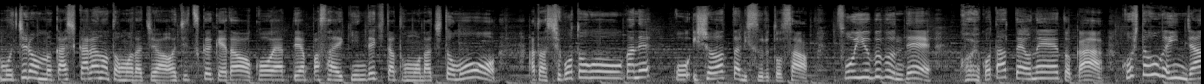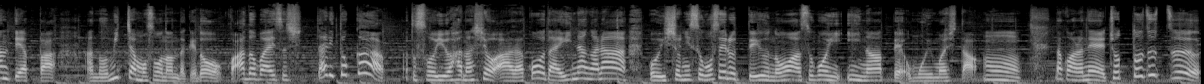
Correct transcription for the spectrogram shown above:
もちろん昔からの友達は落ち着くけど、こうやってやっぱ最近できた友達とも、あとは仕事がね、こう一緒だったりするとさ、そういう部分で、こういうことあったよねとか、こうした方がいいんじゃんってやっぱ、あの、みっちゃんもそうなんだけど、アドバイスしたりとか、あとそういう話をああだこうだ言いながら、こう一緒に過ごせるっていうのはすごいいいなって思いました。うん。だからね、ちょっとずつ、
